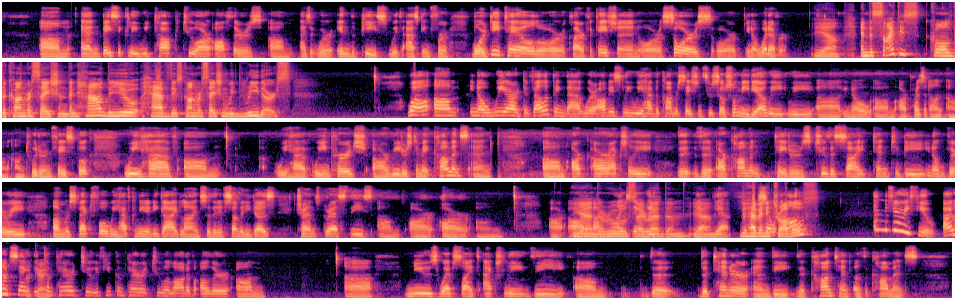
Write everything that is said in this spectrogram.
Um, and basically, we talk to our authors, um, as it were, in the piece with asking for more detail or clarification or a source or you know whatever. Yeah, and the site is called the conversation. Then how do you have this conversation with readers? Well, um, you know, we are developing that. Where obviously we have the conversation through social media. We we uh, you know um, are present on, on, on Twitter and Facebook. We have um, we have we encourage our readers to make comments and um, our our actually the the our commentators to the site tend to be you know very um, respectful. We have community guidelines so that if somebody does transgress these um, our our um, our, our yeah the rules i we, read them yeah. yeah yeah do you have any so, troubles and very few i would say okay. that compared to if you compare it to a lot of other um, uh, news websites actually the um, the the tenor and the the content of the comments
